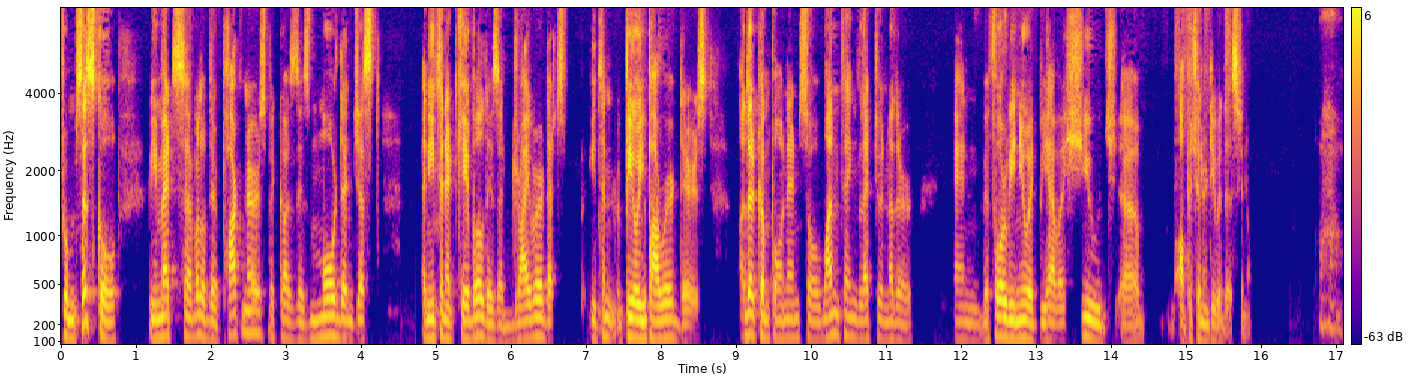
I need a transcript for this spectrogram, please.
from Cisco, we met several of their partners because there's more than just an Ethernet cable. There's a driver that's Ethernet PoE powered. There's other components. So one thing led to another, and before we knew it, we have a huge uh, opportunity with this. You know. Wow.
